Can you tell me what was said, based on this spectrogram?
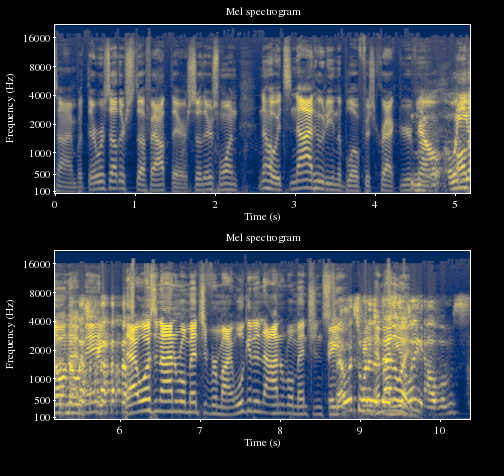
time, but there was other stuff out there. So there's one. No, it's not Hootie and the Blowfish Cracked Rear View. No, we all know that, it's may- that was an honorable mention for mine. We'll get an honorable mentions. that was one of the And by best the way- albums.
